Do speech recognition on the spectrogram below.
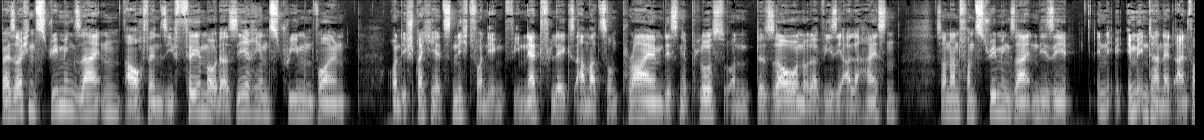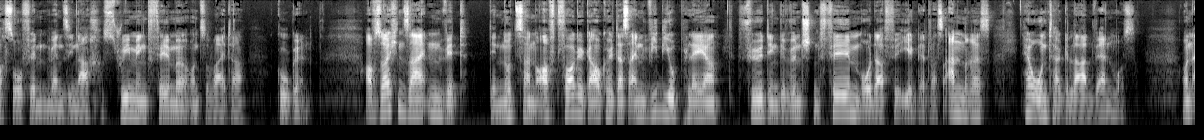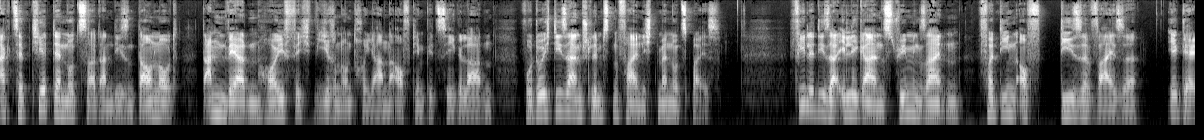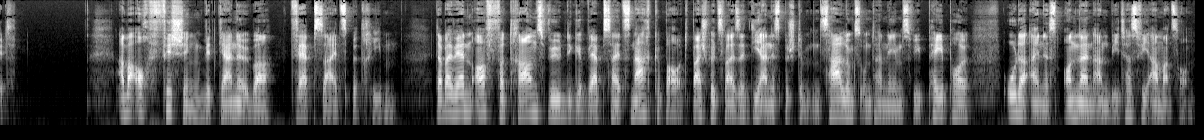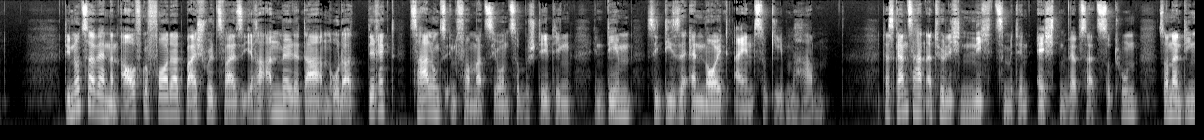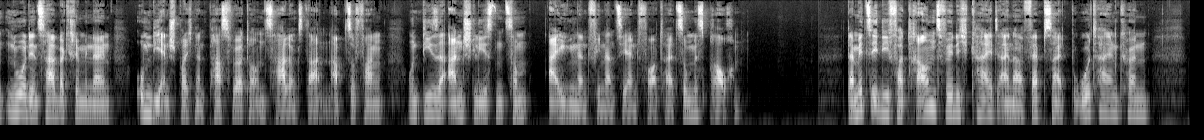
Bei solchen Streaming-Seiten, auch wenn Sie Filme oder Serien streamen wollen, und ich spreche jetzt nicht von irgendwie Netflix, Amazon Prime, Disney Plus und The Zone oder wie sie alle heißen, sondern von Streaming-Seiten, die Sie in, im Internet einfach so finden, wenn Sie nach Streaming, Filme und so weiter googeln. Auf solchen Seiten wird den Nutzern oft vorgegaukelt, dass ein Videoplayer für den gewünschten Film oder für irgendetwas anderes heruntergeladen werden muss. Und akzeptiert der Nutzer dann diesen Download, dann werden häufig Viren und Trojaner auf dem PC geladen, wodurch dieser im schlimmsten Fall nicht mehr nutzbar ist. Viele dieser illegalen Streaming-Seiten verdienen auf diese Weise ihr Geld. Aber auch Phishing wird gerne über Websites betrieben. Dabei werden oft vertrauenswürdige Websites nachgebaut, beispielsweise die eines bestimmten Zahlungsunternehmens wie PayPal oder eines Online-Anbieters wie Amazon. Die Nutzer werden dann aufgefordert, beispielsweise ihre Anmeldedaten oder direkt Zahlungsinformationen zu bestätigen, indem sie diese erneut einzugeben haben. Das Ganze hat natürlich nichts mit den echten Websites zu tun, sondern dient nur den Cyberkriminellen, um die entsprechenden Passwörter und Zahlungsdaten abzufangen und diese anschließend zum eigenen finanziellen Vorteil zu missbrauchen. Damit Sie die Vertrauenswürdigkeit einer Website beurteilen können,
